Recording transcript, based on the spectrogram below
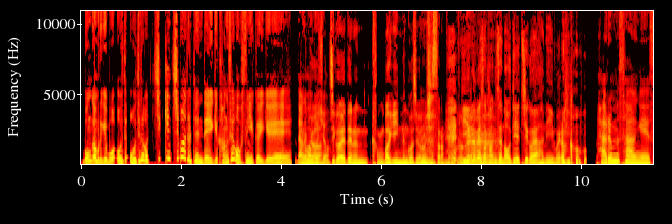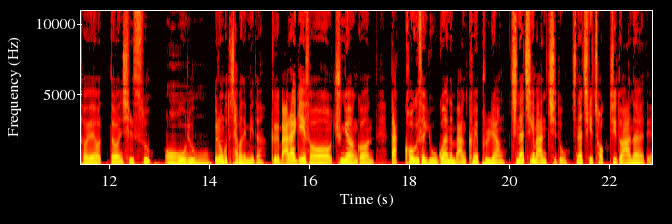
뭔가 모르게 뭐 어디 어디라가 찍긴 찍어야 될 텐데 이게 강세가 없으니까 이게 난감한 그러니까 거죠. 찍어야 되는 강박이 있는 거죠, 음. 러시아 사람들은. 이름에서 강세는 어디에 찍어야 하니 뭐 이런 거. 발음상에서의 어떤 실수 어... 오류? 이런 것도 잡아냅니다. 그 말하기에서 중요한 건 딱 거기서 요구하는 만큼의 분량, 지나치게 많지도, 지나치게 적지도 않아야 돼요.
